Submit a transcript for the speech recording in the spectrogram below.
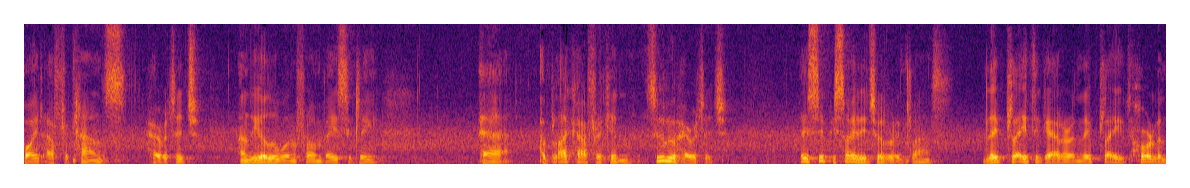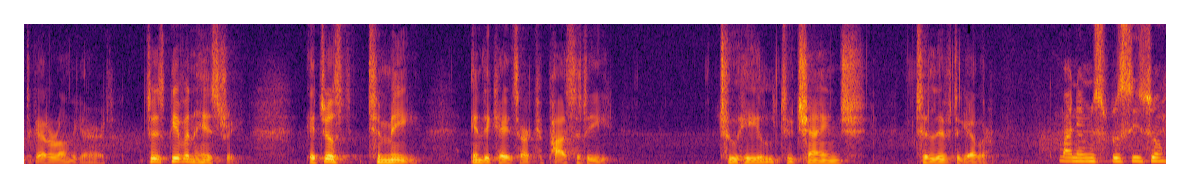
white Afrikaans heritage, and the other one from basically uh, a black African Zulu heritage. They sit beside each other in class. They play together and they play hurling together on the yard. Just given history, it just, to me, indicates our capacity to heal, to change, to live together. My name is Busiso.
